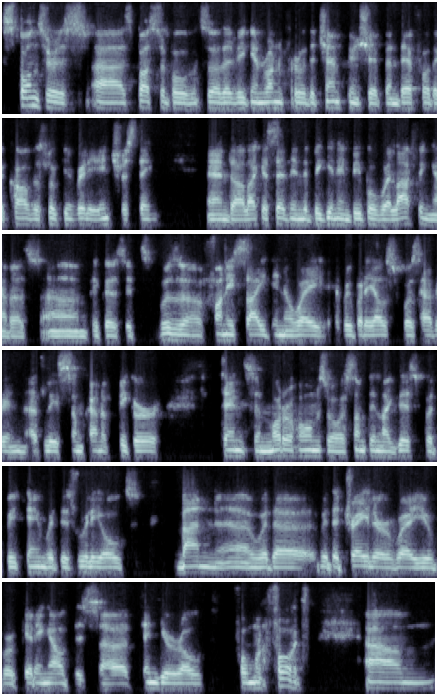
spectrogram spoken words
sponsors uh, as possible so that we can run through the championship and therefore the car was looking really interesting and uh, like I said in the beginning, people were laughing at us um, because it was a funny sight in a way. Everybody else was having at least some kind of bigger tents and motorhomes or something like this, but we came with this really old van uh, with a with a trailer where you were getting out this uh, ten year old Formula Ford. Um,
